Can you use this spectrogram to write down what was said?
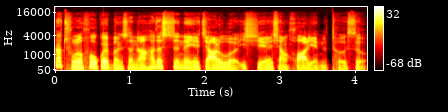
那除了货柜本身呢，它在室内也加入了一些像花莲的特色。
